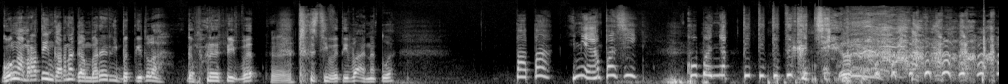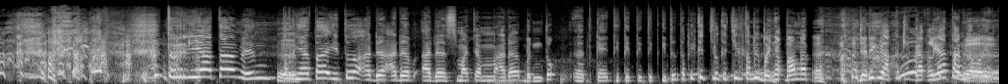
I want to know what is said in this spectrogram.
Gue nggak merhatiin karena gambarnya ribet gitulah, gambarnya ribet. Terus tiba-tiba anak gue, Papa, ini apa sih? Kok banyak titik-titik kecil? ternyata men, ternyata itu ada ada ada semacam ada bentuk eh, kayak titik-titik gitu tapi kecil-kecil tapi banyak banget. Jadi nggak nggak kelihatan kalau itu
